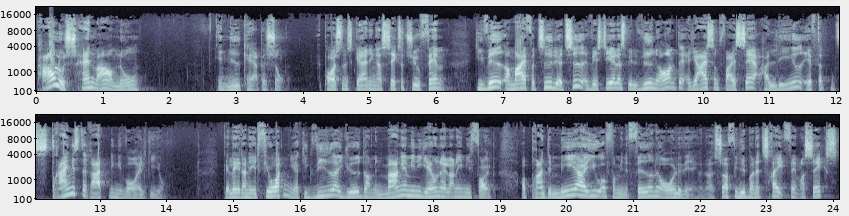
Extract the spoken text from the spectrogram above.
Paulus, han var om nogen en nidkær person. Apostlenes Gerninger 26.5 de ved om mig for tidligere tid, at hvis de ellers ville vidne om det, at jeg som farisær har levet efter den strengeste retning i vores religion. Galaterne 1.14, jeg gik videre i jødedommen mange af mine jævnaldrende i mit folk, og brændte mere iver for mine fædrene overleveringerne. Og så Filipperne 3, 5 og 6,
